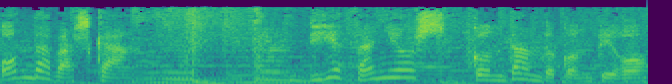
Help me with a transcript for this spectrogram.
Onda Vasca. Diez años contando contigo.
